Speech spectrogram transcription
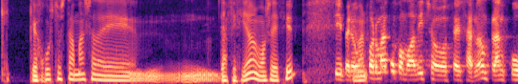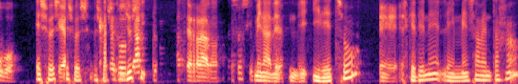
que, que justo esta masa de, de aficionados, vamos a decir. Sí, pero un van- formato como ha dicho César, ¿no? En plan cubo. Eso es, eso es, eso Es Yo sí, cerrado. Eso sí. Mira, de- y de hecho, eh, es que tiene la inmensa ventaja,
